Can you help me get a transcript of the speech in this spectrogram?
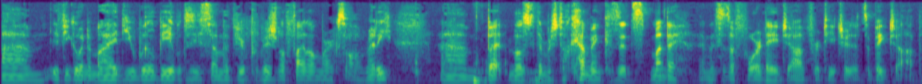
Um, if you go into MyEd, you will be able to see some of your provisional final marks already, um, but most of them are still coming because it's Monday and this is a four-day job for teachers. It's a big job.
